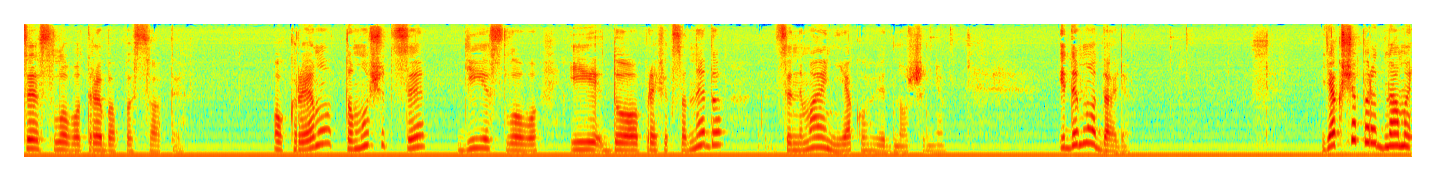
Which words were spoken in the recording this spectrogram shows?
це слово треба писати окремо, тому що це дієслово. І до префікса недо це не має ніякого відношення. Ідемо далі. Якщо перед нами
